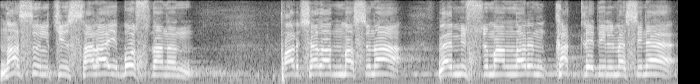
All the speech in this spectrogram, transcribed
nasıl ki Saraybosna'nın parçalanmasına ve Müslümanların katledilmesine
